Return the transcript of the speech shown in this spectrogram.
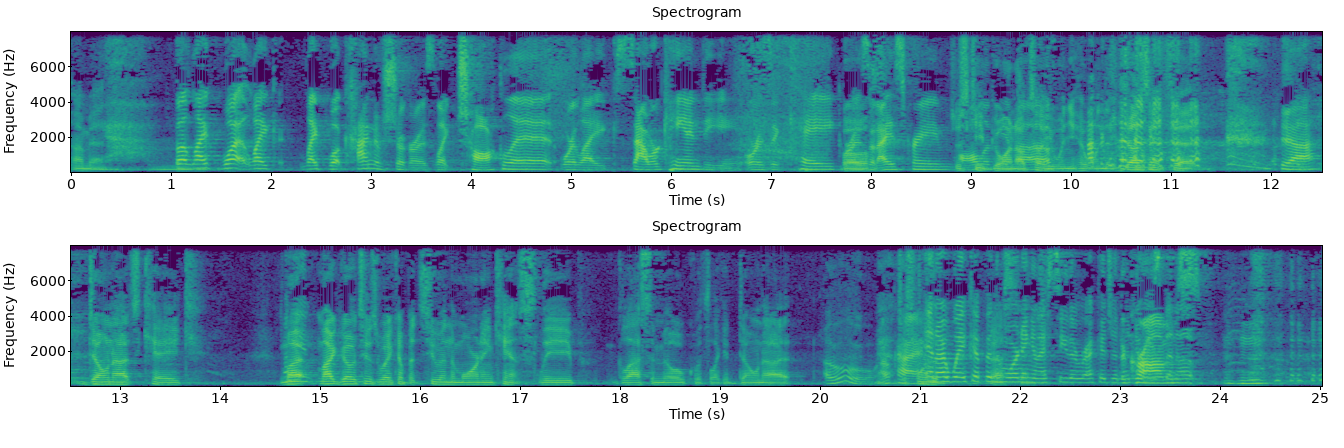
I'm in. But like what like like what kind of sugar is like chocolate or like sour candy or is it cake or is it ice cream? Just All keep going. I'll tell you when you hit one that doesn't fit. Yeah. Donuts, cake. My mean- my go to is wake up at two in the morning, can't sleep, glass of milk with like a donut. Ooh, Man, just okay. and I wake up in the morning things. and I see the wreckage and The I know he's been crumbs. Mm-hmm.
